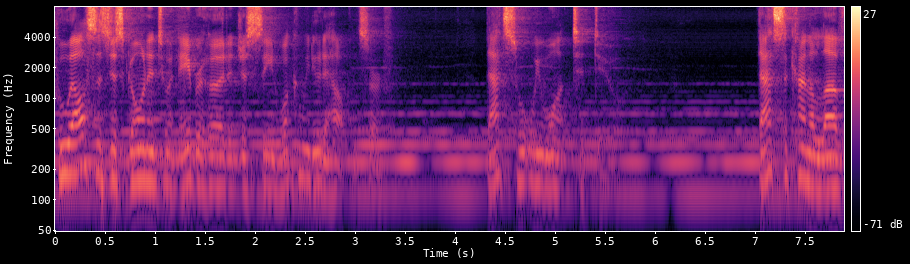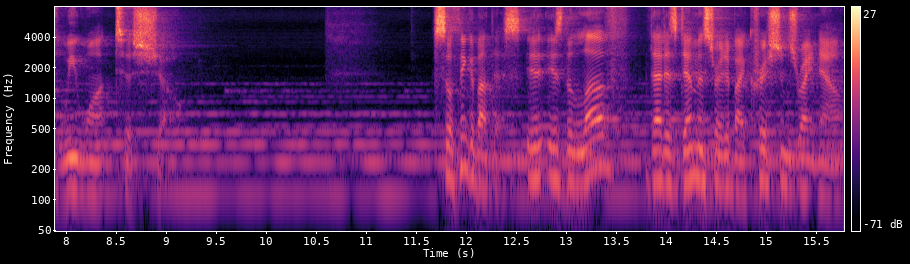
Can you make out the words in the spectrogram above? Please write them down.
who else is just going into a neighborhood and just seeing what can we do to help and serve? That's what we want to do. That's the kind of love we want to show. So think about this. Is the love that is demonstrated by Christians right now,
